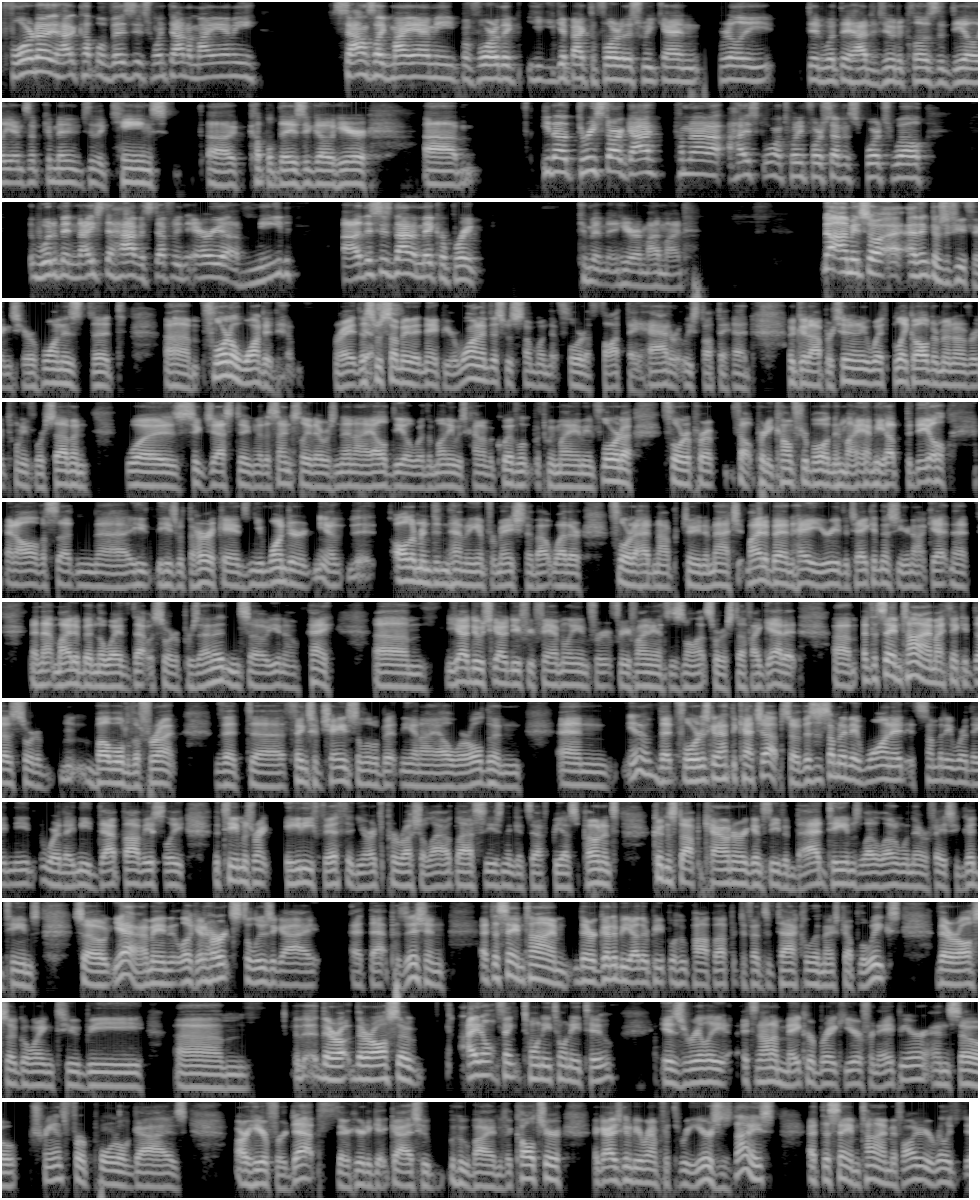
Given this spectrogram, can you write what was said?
Florida had a couple visits, went down to Miami sounds like Miami before the, he could get back to Florida this weekend really did what they had to do to close the deal. He ends up committing to the Canes uh, a couple days ago here. Um, you know, three star guy coming out of high school on 24 7 sports. Well, it would have been nice to have. It's definitely an area of need. Uh, this is not a make or break commitment here in my mind. No, I mean, so I, I think there's a few things here. One is that um, Florida wanted him right? This yes. was somebody that Napier wanted. This was someone that Florida thought they had, or at least thought they had a good opportunity with. Blake Alderman over at 24 7 was suggesting that essentially there was an NIL deal where the money was kind of equivalent between Miami and Florida. Florida pre- felt pretty comfortable, and then Miami upped the deal, and all of a sudden uh, he, he's with the Hurricanes. And you wonder, you know, Alderman didn't have any information about whether Florida had an opportunity to match. It might have been, hey, you're either taking this or you're not getting it, and that might have been the way that that was sort of presented. And so, you know, hey, um, you got to do what you got to do for your family and for for your finances and all that sort of stuff. I get it. Um, at the same time, I think it does sort of bubble to the front that uh, things have changed a little bit in the NIL world, and and you know that Florida's going to have to catch up. So this is somebody they wanted. It's somebody where they need where they need depth. Obviously, the team was ranked 85th in yards per rush allowed last season against FBS opponents. Couldn't stop a counter against even bad teams, let alone when they were facing good teams. So yeah, I mean, look, it hurts to lose a guy at that position. At the same time, there are going to be other people who pop up at defensive tackle in the next couple of weeks. There are also going to be um, they're they're also I don't think 2022 is really it's not a make or break year for Napier and so transfer portal guys are here for depth they're here to get guys who who buy into the culture a guy who's going to be around for 3 years is nice at the same time if all you're really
